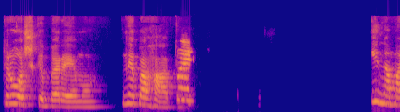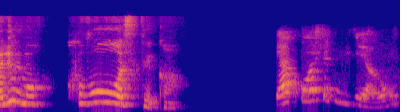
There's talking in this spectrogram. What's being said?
Трошки беремо, небагато. І намалюємо хвостика. Я кофе сделал.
